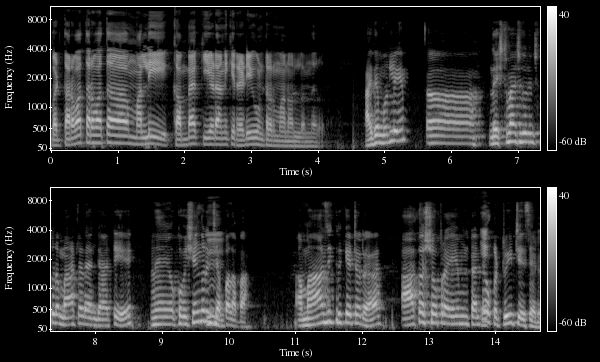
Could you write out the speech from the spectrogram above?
బట్ తర్వాత తర్వాత మళ్ళీ కంబ్యాక్ ఇవ్వడానికి రెడీగా ఉంటారు మన వాళ్ళందరూ. అయితే మురళి నెక్స్ట్ మ్యాచ్ గురించి కూడా మాట్లాడాను కాబట్టి నేను ఒక విషయం గురించి Hmm. చెప్పాలబ్బా. ఆ మాజీ క్రికెటర్ ఆకాష్ చోప్రా ఏమిటంటే ఒక ట్వీట్ చేశాడు.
